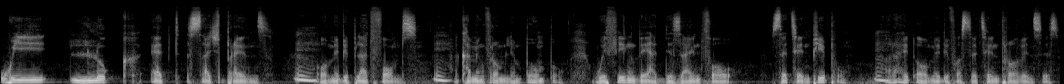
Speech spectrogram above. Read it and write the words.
we look at such brands or maybe platforms coming from Limpopo. We think they are designed for certain people. Right, or maybe for certain provinces.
